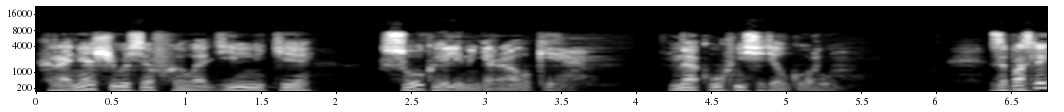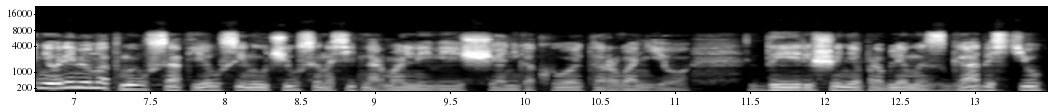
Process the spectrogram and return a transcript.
хранящегося в холодильнике сока или минералки. На кухне сидел горлом. За последнее время он отмылся, отъелся и научился носить нормальные вещи, а не какое-то рванье, да и решение проблемы с гадостью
